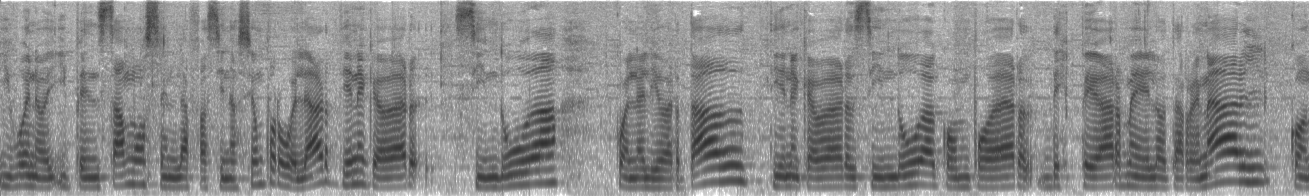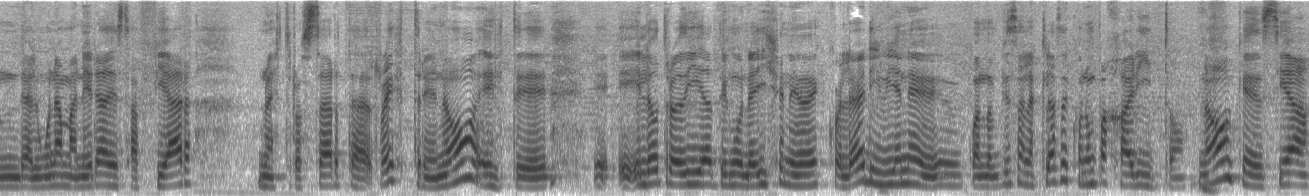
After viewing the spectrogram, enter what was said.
y bueno, y pensamos en la fascinación por volar, tiene que ver sin duda con la libertad, tiene que ver sin duda con poder despegarme de lo terrenal, con de alguna manera desafiar nuestro ser terrestre, ¿no? Este, eh, el otro día tengo una hija en edad escolar y viene cuando empiezan las clases con un pajarito, ¿no? Que decía,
